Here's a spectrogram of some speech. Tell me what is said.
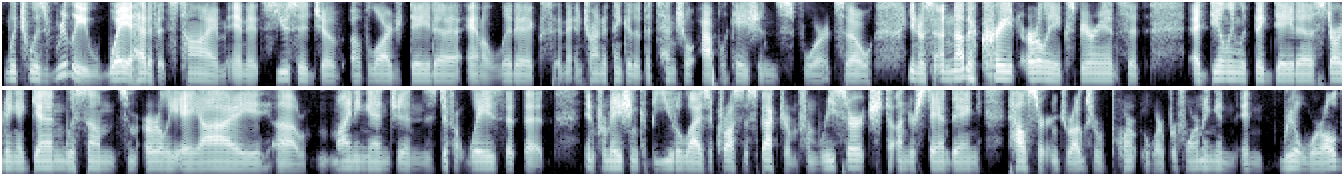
which was really way ahead of its time in its usage of, of large data analytics and, and trying to think of the potential applications for it. So, you know, another great early experience at, at dealing with big data, starting again with some some early AI, uh, mining engines, different ways that that information could be utilized across the spectrum, from research to understanding how certain drugs were, were performing in, in real world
